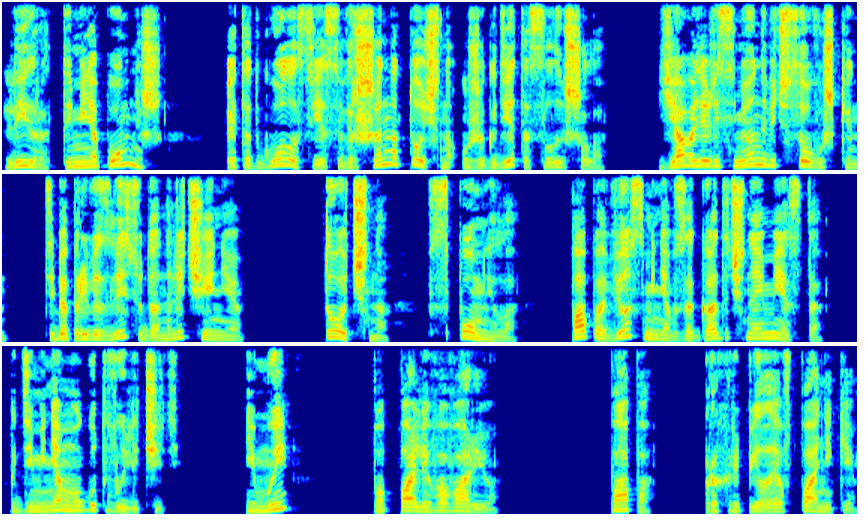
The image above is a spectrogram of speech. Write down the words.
Лира, ты меня помнишь? Этот голос я совершенно точно уже где-то слышала. Я Валерий Семенович Совушкин. Тебя привезли сюда на лечение. Точно, вспомнила. Папа вез меня в загадочное место, где меня могут вылечить. И мы попали в аварию. Папа, – прохрипела я в панике.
